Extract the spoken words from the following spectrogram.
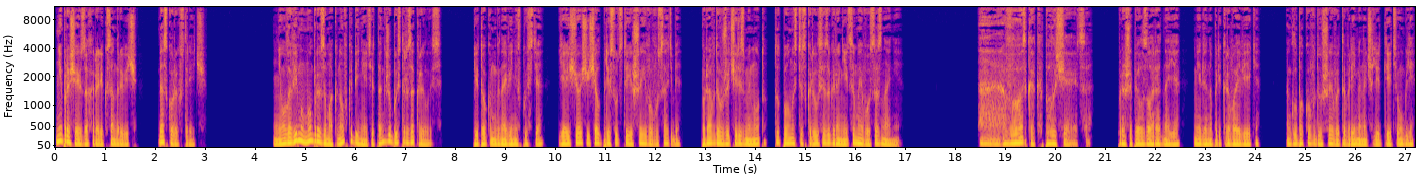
Не прощаюсь, Захар Александрович. До скорых встреч. Неуловимым образом окно в кабинете также быстро закрылось. Пяток мгновений спустя я еще ощущал присутствие Шеева в усадьбе. Правда, уже через минуту тут полностью скрылся за границей моего сознания. «А, «Вот как получается», — прошипел злорадно я, медленно прикрывая веки, а глубоко в душе в это время начали тлеть угли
